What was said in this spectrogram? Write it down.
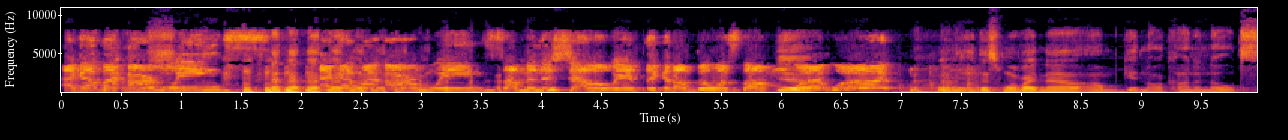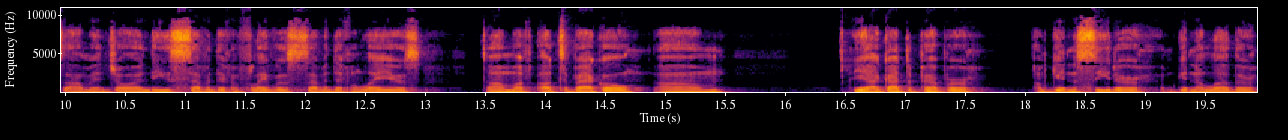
I got my Oh, arm shit. wings. I got my arm wings. I'm in the shallow end thinking I'm doing something. Yeah. What? What? But yeah, this one right now, I'm getting all kind of notes. I'm enjoying these seven different flavors, seven different layers um, of, of tobacco. Um, yeah, I got the pepper. I'm getting the cedar. I'm getting the leather.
